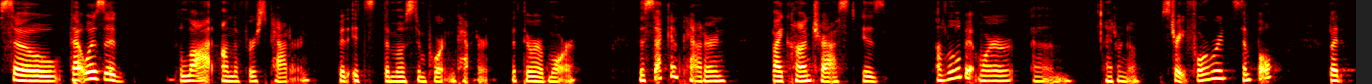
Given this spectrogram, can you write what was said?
So that was a, lot on the first pattern, but it's the most important pattern, but there are more. The second pattern, by contrast, is a little bit more, um, I don't know, straightforward, simple, but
